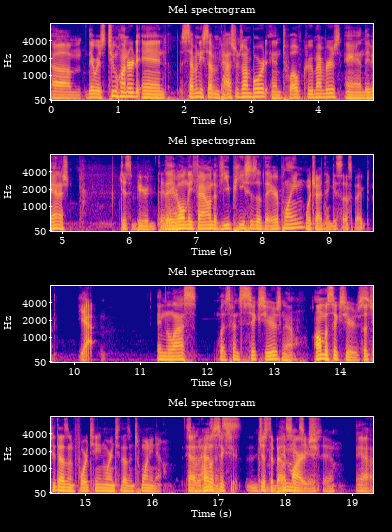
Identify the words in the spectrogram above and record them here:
Um, there was 277 passengers on board and 12 crew members, and they vanished. Disappeared. They've only found a few pieces of the airplane. which I think is suspect. Yeah. In the last, what, it's been six years now. Almost six years. So 2014. We're in 2020 now. So Yeah, it almost six been s- Just about In six March. years. Yeah. yeah.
